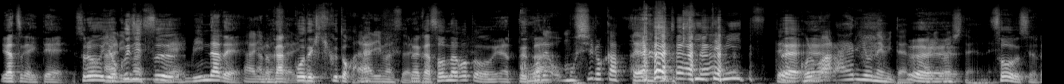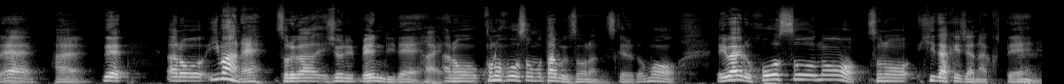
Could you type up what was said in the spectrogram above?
やつがいて、それを翌日、すねみんなで、あの、学校で聞くとかあ。あね。ります、なん。かそんなことをやってた。これ面白かったよ。ちょっと聞いてみっつっええて。これ笑えるよねみたいなのありましたよね。そうですよね。はい。で、あの、今はね、それが非常に便利で、はいあの、この放送も多分そうなんですけれども、いわゆる放送のその日だけじゃなくて、うん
